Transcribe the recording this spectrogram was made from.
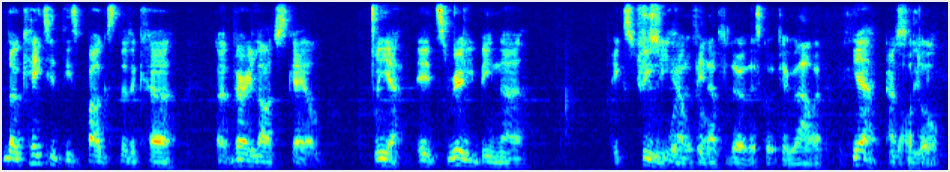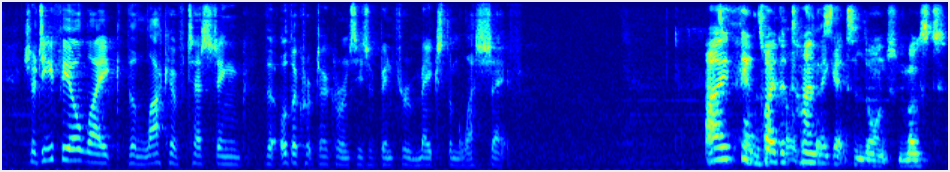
located these bugs that occur at very large scale, yeah, it's really been uh, Just extremely wouldn't have been able to do it this quickly without it. Yeah, at absolutely. all. So do you feel like the lack of testing that other cryptocurrencies have been through makes them less safe? I think by the time they get to launch, most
